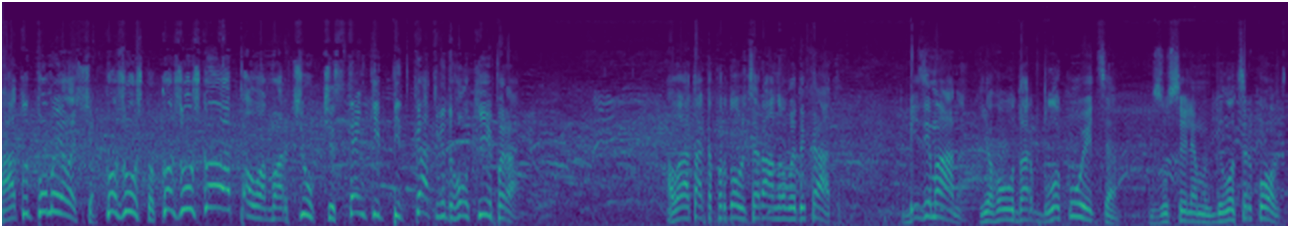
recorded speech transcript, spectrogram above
А тут помилище. Кожушко, Кожушко! Паламарчук. Чистенький підкат від голкіпера. Але атака продовжується рано видихати. Бізімана. Його удар блокується зусиллями білоцерковця.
